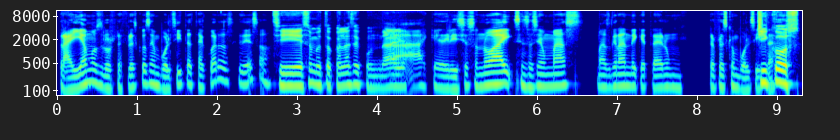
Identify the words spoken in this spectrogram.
traíamos los refrescos en bolsitas, ¿te acuerdas de eso? Sí, eso me tocó en la secundaria. Ay, qué delicioso. No hay sensación más, más grande que traer un refresco en bolsita. Chicos,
